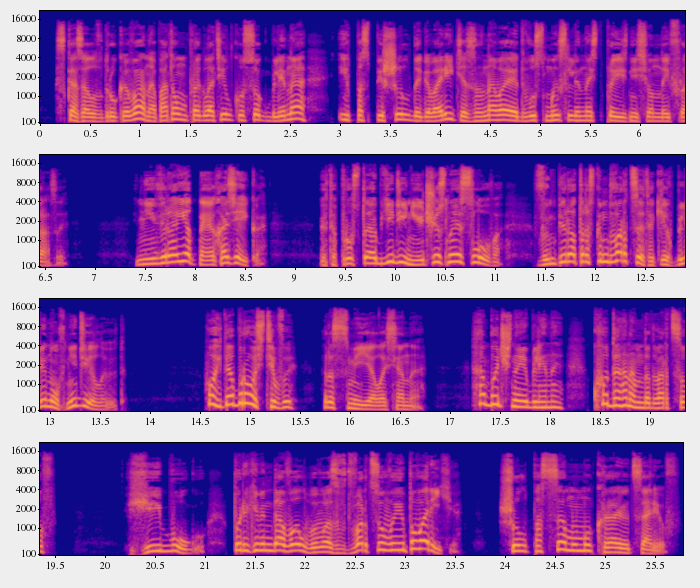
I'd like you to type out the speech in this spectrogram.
— сказал вдруг Иван, а потом проглотил кусок блина и поспешил договорить, осознавая двусмысленность произнесенной фразы. «Невероятная хозяйка! Это просто объединение, честное слово! В императорском дворце таких блинов не делают!» «Ой, да бросьте вы!» — рассмеялась она. Обычные блины. Куда нам до дворцов?» «Ей-богу, порекомендовал бы вас в дворцовые поварихи!» Шел по самому краю царев.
